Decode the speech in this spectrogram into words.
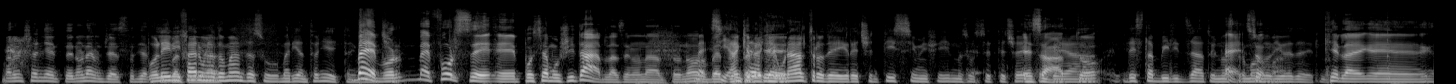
ma non c'è niente, non è un gesto di Volevi fare una domanda su Maria Antonietta? Beh, vor- beh, forse eh, possiamo citarla se non altro, no? Beh, Roberto? sì, anche perché è un altro dei recentissimi film sul Settecento esatto. che ha destabilizzato il nostro Eh, modo insomma, di vederlo. Che la, che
